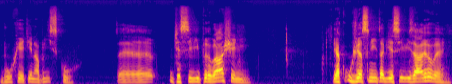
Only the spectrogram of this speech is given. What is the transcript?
Bůh je ti na blízku. To je děsivý prohlášení. Jak úžasný, tak děsivý zároveň.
